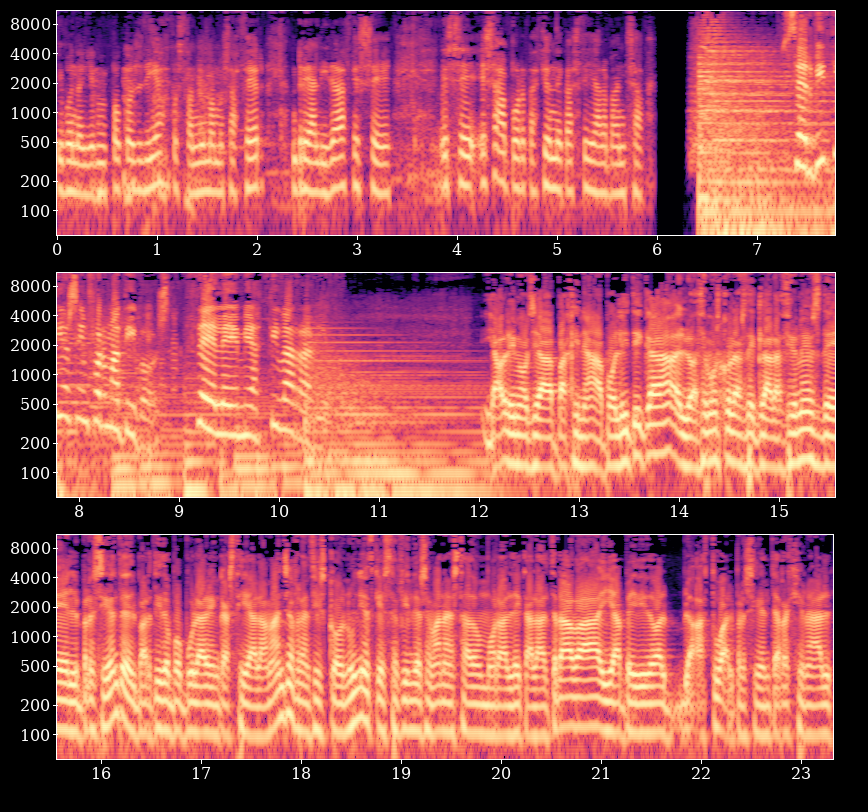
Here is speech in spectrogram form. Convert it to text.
Y bueno, y en pocos días pues también vamos a hacer realidad ese, esa aportación de Castilla-La Mancha. Servicios informativos. CLM Activa Radio. Y abrimos ya página política. Lo hacemos con las declaraciones del presidente del Partido Popular en Castilla-La Mancha, Francisco Núñez, que este fin de semana ha estado en Moral de Calatrava y ha pedido al actual presidente regional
